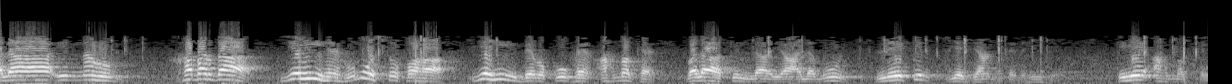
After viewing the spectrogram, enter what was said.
اللہ خبردار، یہی ہے ہم صفحا یہی بے وقوف ہے احمد ہے بلا قلعہ یا لیکن یہ جانتے نہیں ہیں کہ یہ احمد ہے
